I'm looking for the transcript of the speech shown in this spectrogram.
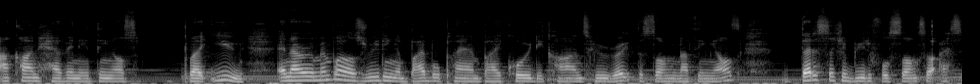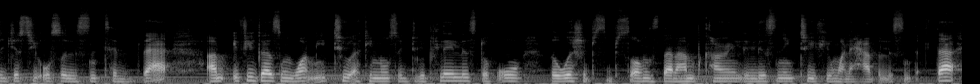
I can't have anything else but you. And I remember I was reading a Bible plan by Cody Carnes, who wrote the song Nothing Else. That is such a beautiful song, so I suggest you also listen to that. Um, if you guys want me to, I can also do a playlist of all the worship songs that I'm currently listening to if you want to have a listen to that.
